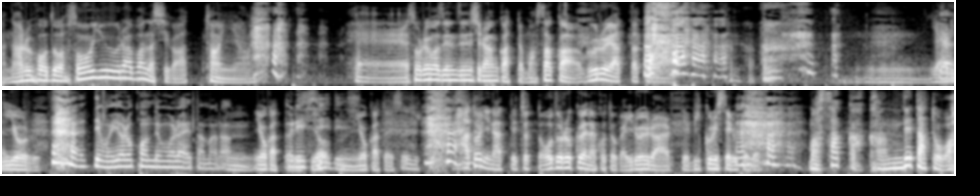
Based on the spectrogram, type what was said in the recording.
あ、なるほど。そういう裏話があったんや。へえ、それは全然知らんかった。まさかグルやったとは。うん、やりよる。た。でも喜んでもらえたなら。うん、よかったですよ。嬉しいですうん、よかったです。後になってちょっと驚くようなことがいろいろあってびっくりしてるけど、まさか噛んでたとは。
